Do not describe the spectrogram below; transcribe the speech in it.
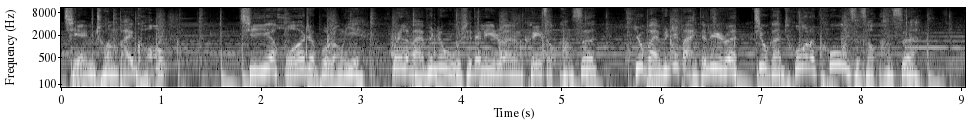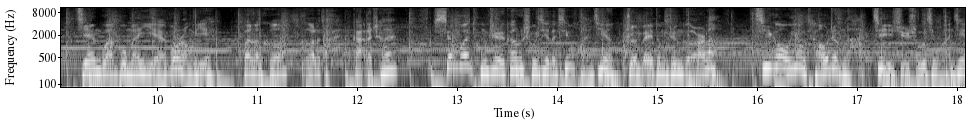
千疮百孔，企业活着不容易。为了百分之五十的利润可以走钢丝，有百分之百的利润就敢脱了裤子走钢丝。监管部门也不容易，分了合，合了改，改了拆。相关同志刚熟悉了新环境，准备动真格了，机构又调整了，继续熟悉环境。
